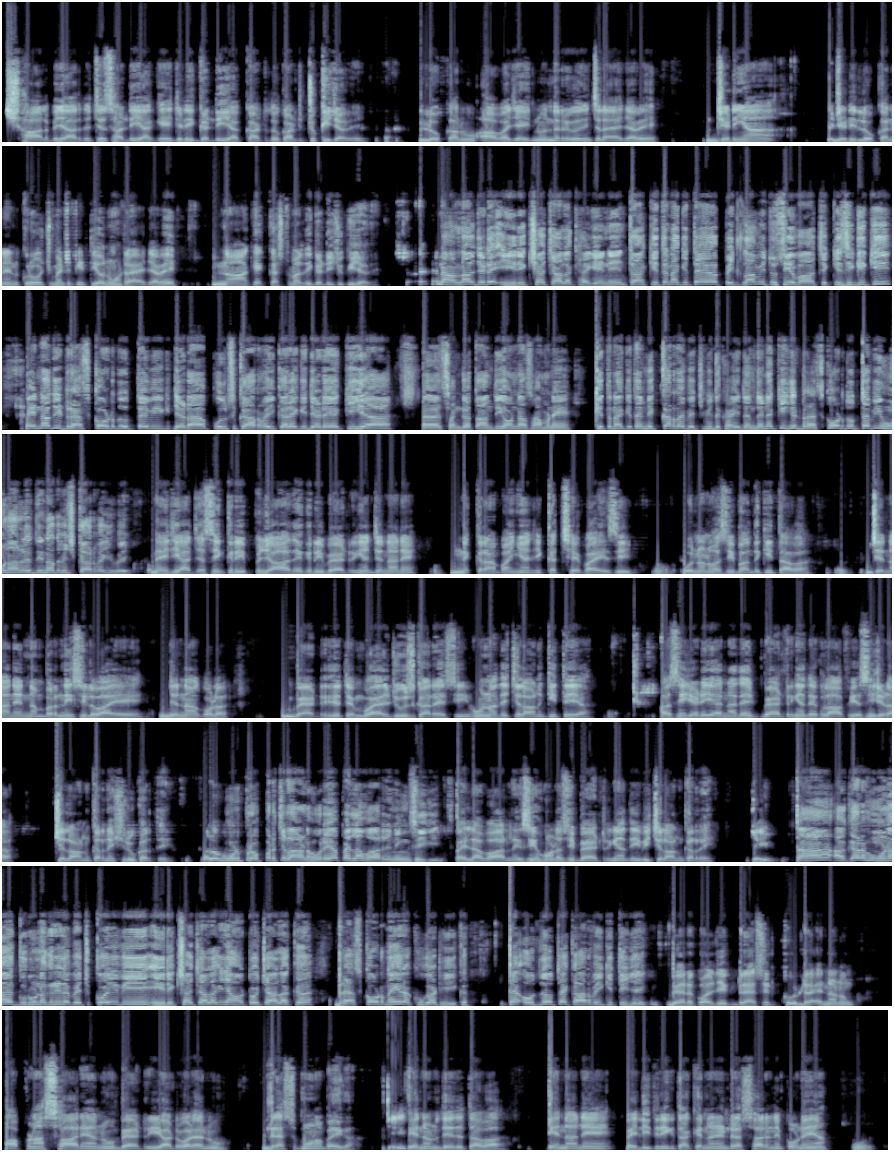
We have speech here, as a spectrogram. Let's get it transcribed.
ਛਾਲ ਬਾਜ਼ਾਰ ਦੇ ਵਿੱਚ ਸਾਡੀ ਆ ਕਿ ਜਿਹੜੀ ਗੱਡੀ ਆ ਘੱਟ ਤੋਂ ਘੱਟ ਚੁੱਕੀ ਜਾਵੇ। ਲੋਕਾਂ ਨੂੰ ਆਵਾਜਾਈ ਨੂੰ ਨਿਰਵਿਘਨ ਚਲਾਇਆ ਜਾਵੇ। ਜਿਹੜੀਆਂ, ਜਿਹੜੀ ਲੋਕਾਂ ਨੇ ਇਨਕਰੋਚਮੈਂਟ ਕੀਤੀ, ਉਹਨੂੰ ਹਟਾਇਆ ਜਾਵੇ। ਨਾ ਕਿ ਕਸਟਮਰ ਦੀ ਗੱਡੀ ਚੁੱਕੀ ਜਾਵੇ। ਇਹਦੇ ਨਾਲ ਨਾਲ ਜਿਹੜੇ ਈ ਰਿਕਸ਼ਾ ਚਾਲਕ ਹੈਗੇ ਨੇ, ਤਾਂ ਕਿਤੇ ਨਾ ਕਿਤੇ ਪਹਿਲਾਂ ਵੀ ਤੁਸੀਂ ਆਵਾਜ਼ ਚੱਕੀ ਸੀਗੀ ਕਿ ਇਹਨਾਂ ਦੀ ਡਰੈਸ ਕੋਡ ਦੇ ਉੱਤੇ ਵੀ ਜਿਹੜਾ ਪੁਲਿਸ ਕਾਰਵਾਈ ਕਰੇਗੀ, ਜਿਹੜੇ ਕੀ ਆ, ਅਹ, ਸੰਗਤ ਆਂਦੀ ਉਹਨਾਂ ਸਾਹਮਣੇ, ਕਿਤੇ ਨਾ ਕਿਤੇ ਨਿੱਕਰ ਦੇ ਵਿੱਚ ਵੀ ਦਿਖਾਈ ਦਿੰਦੇ ਨੇ ਕਿ ਡਰੈਸ ਕੋਡ ਦੇ ਉੱਤੇ ਵੀ ਹੋਣ ਵਾਲੇ ਦਿਨਾਂ ਦੇ ਵਿੱਚ ਕਾਰਵਾਈ ਹੋਏ ਨਹੀਂ ਜੀ, ਅੱਜ ਅਸੀਂ ਕਰੀਬ 50 ਦੇ ਕਰੀਬ ਬੈਟਰੀਆਂ ਜਿਨ੍ਹਾਂ ਨੇ ਨਿੱਕਰਾਂ ਪਾਈਆਂ ਜੀ, ਕੱਛੇ ਪਾਏ ਸੀ। ਉਹਨਾਂ ਨੂੰ ਅਸੀਂ ਬੰਦ ਕੀਤਾ ਵਾ। ਜਿਨ੍ਹਾਂ ਨੇ ਨੰਬਰ ਨਹੀਂ ਸੀ ਲਵਾਏ, ਜਿਨ੍ਹਾਂ ਕੋਲ ਬੈਟਰੀ ਦੇ ਉੱਤੇ ਮੋਬਾਈਲ ਯੂਜ਼ ਕਰ ਰਹੇ ਸੀ, ਉਹਨਾਂ ਦੇ ਚਲਾਨ ਕੀਤੇ ਆ। ਅਸੀਂ ਜਿਹੜੀ ਆ ਇਹਨਾਂ ਦੇ ਬੈਟਰੀਆਂ ਦੇ ਖਿਲਾਫ ਹੀ ਅਸੀਂ ਜਿਹੜਾ ਚਲਾਨ ਕਰਨੇ ਸ਼ੁਰੂ ਕਰਤੇ। ਮਤਲਬ ਹੁਣ ਪ੍ਰੋਪਰ ਚਲਾਨ ਹੋ ਰਿਹਾ ਪਹਿਲਾਂ ਵਾਰਨਿੰਗ ਸੀਗੀ। ਪਹਿਲਾਂ ਵਾਰਨਿੰਗ ਸੀ ਹੁਣ ਅਸੀਂ ਬੈਟਰੀਆਂ ਦੀ ਵੀ ਚਲਾਨ ਕਰ ਰਹੇ। ਜੀ ਤਾਂ ਅਗਰ ਹੁਣ ਗੁਰੂ ਨਗਰੀ ਦੇ ਵਿੱਚ ਕੋਈ ਵੀ ਈ ਰਿਕਸ਼ਾ ਚਾਲਕ ਜਾਂ ਆਟੋ ਚਾਲਕ ਡਰੈਸ ਕੋਡ ਨਹੀਂ ਰੱਖੂਗਾ ਠੀਕ ਤੇ ਉਸ ਦੇ ਉੱਤੇ ਕਾਰਵਾਈ ਕੀਤੀ ਜਾਏਗੀ। ਬਿਲਕੁਲ ਜੀ ਡਰੈਸ ਇਹਨਾਂ ਨੂੰ ਆਪਣਾ ਸਾਰਿਆਂ ਨੂੰ ਬੈਟਰੀ ਆਟੋ ਵਾਲਿਆਂ ਨੂੰ ਡਰੈਸ ਪਾਉਣਾ ਪਏਗਾ। ਜੀ। ਇਹਨਾਂ ਨੂੰ ਦੇ ਦਿੱਤਾ ਵਾ। ਇਹਨਾਂ ਨੇ ਪਹਿਲੀ ਤਰੀਕ ਤੱਕ ਇਹਨਾਂ ਨੇ ਡਰੈਸ ਸਾਰਿਆਂ ਨੇ ਪਾਉਣੇ ਆ।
